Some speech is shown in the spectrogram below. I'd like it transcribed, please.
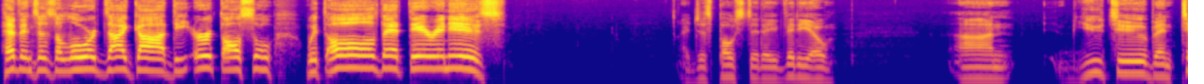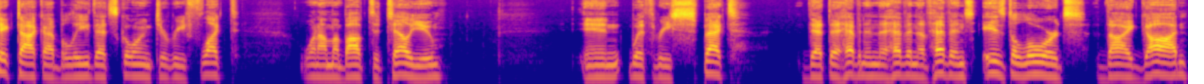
heavens is the Lord thy God the earth also with all that therein is I just posted a video on YouTube and TikTok I believe that's going to reflect what I'm about to tell you in with respect that the heaven and the heaven of heavens is the Lord's thy God.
